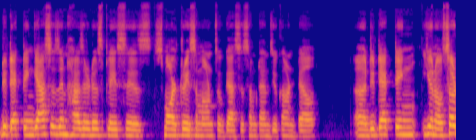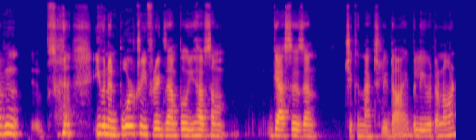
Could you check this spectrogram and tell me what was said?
detecting gases in hazardous places, small trace amounts of gases, sometimes you can't tell. Uh, detecting, you know, certain, even in poultry, for example, you have some gases and chicken actually die, believe it or not.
